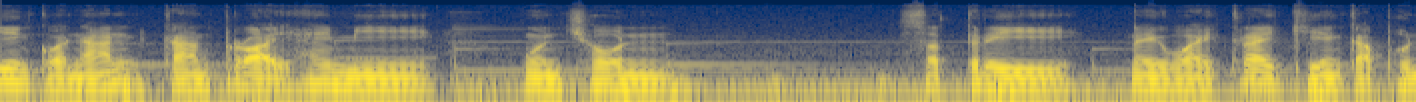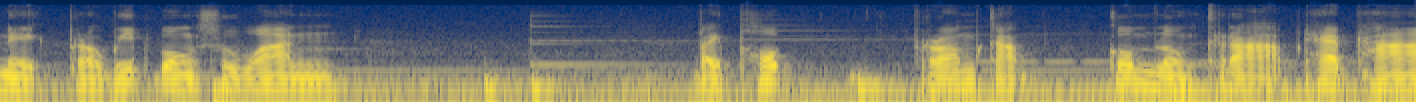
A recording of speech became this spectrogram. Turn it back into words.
ยิ่งกว่านั้นการปล่อยให้มีมวลชน สตรีในวัยใกล้เคียงกับพลเอกประวิตยวงสุวรรณไปพบพร้อมกับก้มลงกราบแทบเท้า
